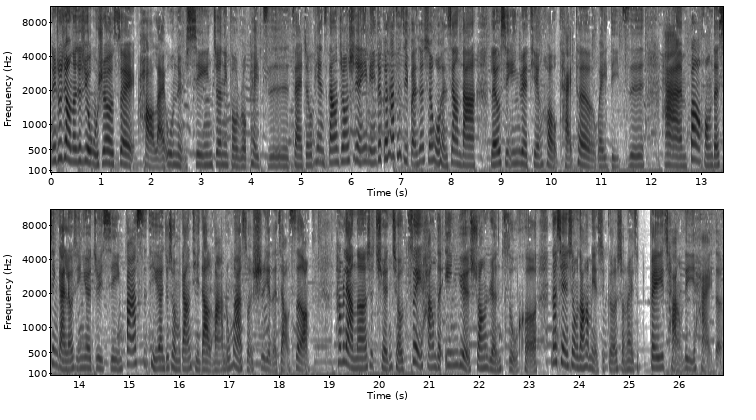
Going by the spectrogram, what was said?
女主角呢，就是有五十二岁好莱坞女星珍妮佛罗佩兹，在这部片子当中饰演一名就跟她自己本身生活很像的、流行音乐天后凯特维迪兹，和爆红的性感流行音乐巨星巴斯提恩，就是我们刚刚提到了马鲁马所饰演的角色、哦。他们俩呢是全球最夯的音乐双人组合，那现实生活当中他们也是歌手，那也是非常厉害的。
